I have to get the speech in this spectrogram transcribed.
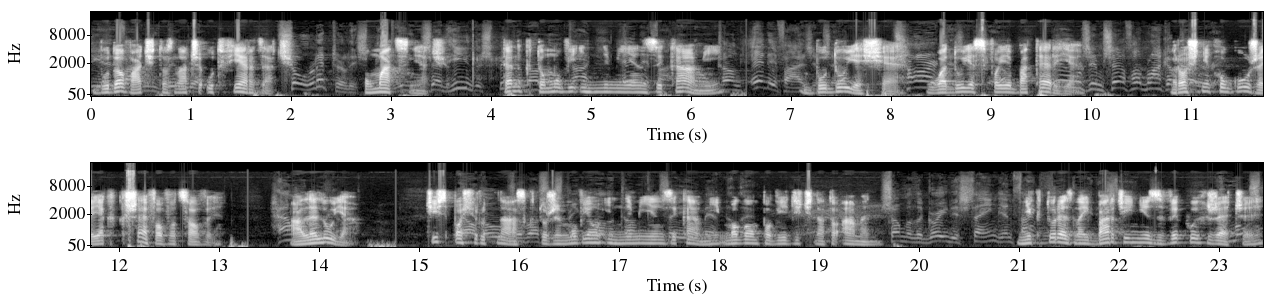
Budować to znaczy utwierdzać, umacniać. Ten, kto mówi innymi językami, buduje się, ładuje swoje baterie, rośnie ku górze jak krzew owocowy. Aleluja! Ci spośród nas, którzy mówią innymi językami, mogą powiedzieć na to Amen. Niektóre z najbardziej niezwykłych rzeczy,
